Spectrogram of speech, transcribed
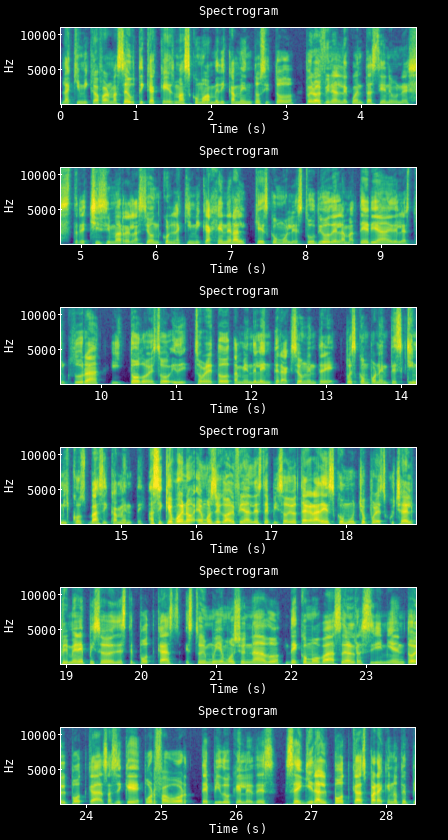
la química farmacéutica, que es más como a medicamentos y todo, pero al final de cuentas tiene una estrechísima relación con la química general, que es como el estudio de la materia y de la estructura y todo eso, y sobre todo también de la interacción entre, pues, componentes químicos, básicamente. Así que bueno, hemos llegado al final de este episodio, te agradezco mucho por escuchar el primer episodio de este podcast, estoy muy emocionado de cómo va a ser el recibimiento del podcast, así que por favor te pido que le des seguir al podcast para que no te pierdas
